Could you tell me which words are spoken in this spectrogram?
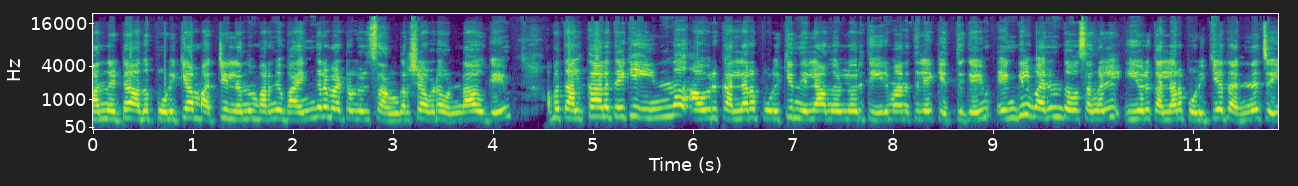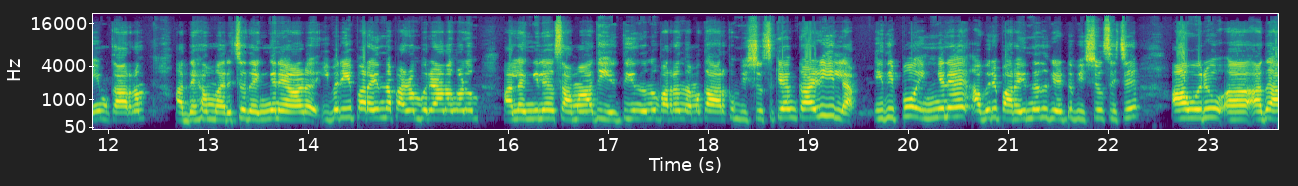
വന്നിട്ട് അത് പൊളിക്കാൻ പറ്റില്ലെന്നും പറഞ്ഞ് ഭയങ്കരമായിട്ടുള്ള ഒരു സംഘർഷം അവിടെ ഉണ്ടാവുകയും അപ്പൊ തൽക്കാലത്തേക്ക് ഇന്ന് ആ ഒരു കല്ലറ പൊളിക്കുന്നില്ല എന്നുള്ള ഒരു തീരുമാനത്തിലേക്ക് എത്തുകയും എങ്കിൽ വരും ദിവസങ്ങളിൽ ഈ ഒരു കല്ലറ പൊളിക്കുക തന്നെ ചെയ്യും. കാരണം അദ്ദേഹം മരിച്ചത് എങ്ങനെയാണ്? ഇവർ ഈ പറയുന്ന പഴംപുരാണങ്ങളും അല്ലെങ്കിൽ സമാധി എത്തി എന്നും പറഞ്ഞാൽ നമുക്ക് ആർക്കും വിശ്വസിക്കാൻ കഴിയില്ല. ഇതിപ്പോ ഇങ്ങനെ അവർ പറയുന്നത് കേട്ട് വിശ്വസിച്ച് ആ ഒരു അത് ആ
